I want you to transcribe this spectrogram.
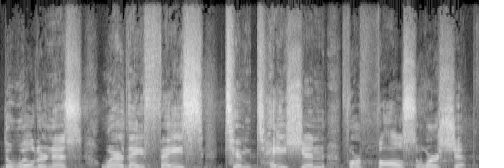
the wilderness where they face temptation for false worship.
